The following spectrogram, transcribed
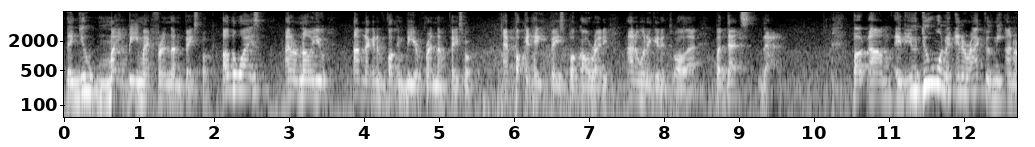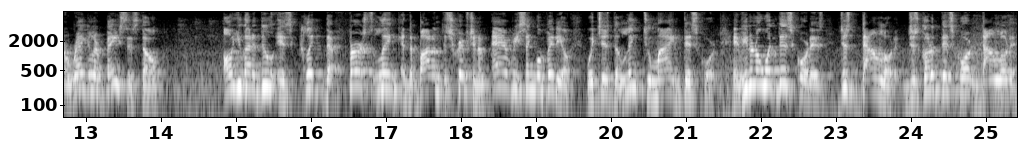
then you might be my friend on Facebook. Otherwise, I don't know you. I'm not gonna fucking be your friend on Facebook. I fucking hate Facebook already. I don't want to get into all that. But that's that. But um, if you do want to interact with me on a regular basis, though, all you got to do is click the first link at the bottom description of every single video, which is the link to my Discord. If you don't know what Discord is, just download it. Just go to Discord, download it.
